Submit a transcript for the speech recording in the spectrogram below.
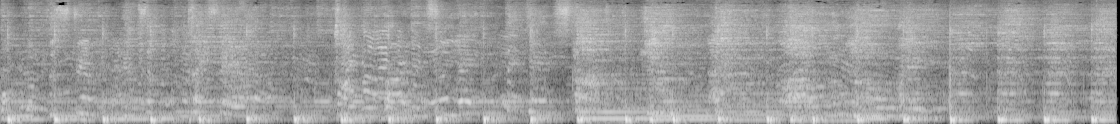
Come on.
